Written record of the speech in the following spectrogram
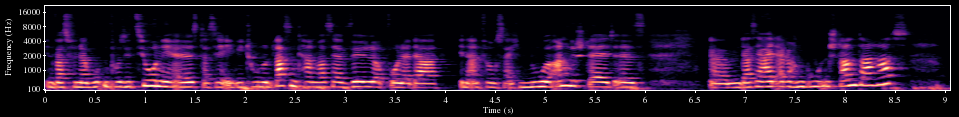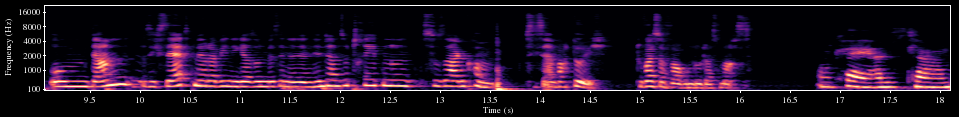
in was für einer guten Position er ist, dass er irgendwie tun und lassen kann, was er will, obwohl er da in Anführungszeichen nur angestellt ist ähm, dass er halt einfach einen guten Stand da hat, um dann sich selbst mehr oder weniger so ein bisschen in den Hintern zu treten und zu sagen, komm, zieh's einfach durch. Du weißt doch, warum du das machst. Okay, alles klar.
